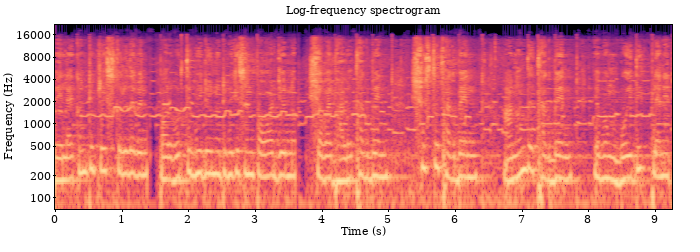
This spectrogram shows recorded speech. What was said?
বেল আইকনটি প্রেস করে দেবেন। পরবর্তী ভিডিও নোটিফিকেশন পাওয়ার জন্য সবাই ভালো থাকবেন, সুস্থ থাকবেন, আনন্দে থাকবেন এবং বৈদিক প্ল্যানেট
